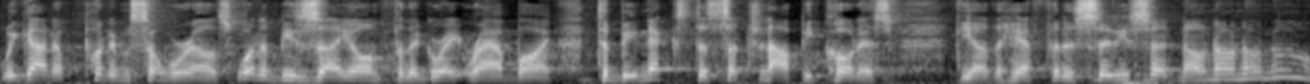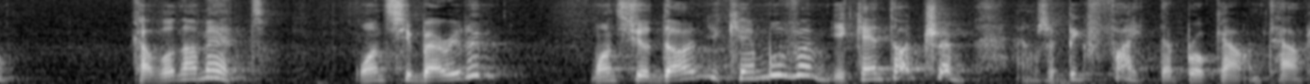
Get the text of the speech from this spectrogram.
We got to put him somewhere else. What a bizayon for the great rabbi to be next to such an apikores. The other half of the city said, no, no, no, no. Kavod amet. Once you buried him, once you're done, you can't move him. You can't touch him. And it was a big fight that broke out in town.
